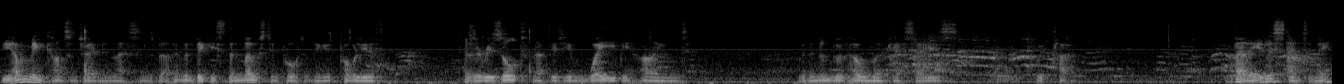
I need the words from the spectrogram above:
You haven't been concentrating in lessons, but I think the biggest, the most important thing is probably as, as a result of that is you're way behind with a number of homework essays with class. Ben, are you listening to me?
